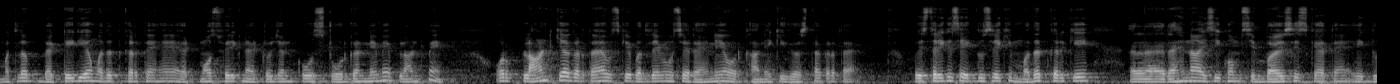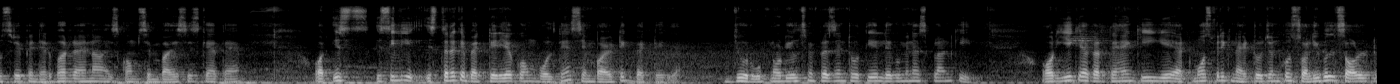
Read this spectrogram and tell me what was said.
मतलब बैक्टीरिया मदद करते हैं एटमॉस्फेरिक नाइट्रोजन को स्टोर करने में प्लांट में और प्लांट क्या करता है, उसके बदले में उसे रहने और खाने की व्यवस्था करता है। तो इस तरीके से एक दूसरे की मदद करके रहना इसी को हम सिम्बायोसिस कहते हैं। एक दूसरे पे निर्भर रहना इसको हम सिम्बायोसिस कहते हैं। और इस, इसीलिए इस तरह के बैक्टीरिया को हम बोलते हैं सिम्बायोटिक बैक्टीरिया जो रूट नोड्यूल्स में प्रेजेंट होती है लेगुमिनस प्लांट की। और ये क्या करते हैं कि ये एटमॉस्फेरिक नाइट्रोजन को सॉल्यूबल सॉल्ट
